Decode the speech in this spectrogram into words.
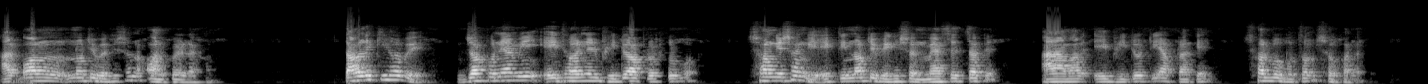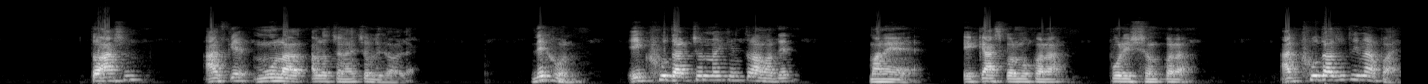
আর অল নোটিফিকেশন অন করে রাখুন। তাহলে কি হবে? যখনই আমি এই ধরনের ভিডিও আপলোড করব, সঙ্গে সঙ্গে একটি নোটিফিকেশন মেসেজ যাবে, আর আমার এই ভিডিওটি আপনাকে সর্বপ্রথম শো করাবে। তো আসুন, আজকে মূল আলোচনায় চলে যাওয়া যাক। দেখুন, এই ক্ষুধার জন্যই কিন্তু আমাদের মানে এই কাজকর্ম করা, পরিশ্রম করা, আর ক্ষুধা যদি না পায়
